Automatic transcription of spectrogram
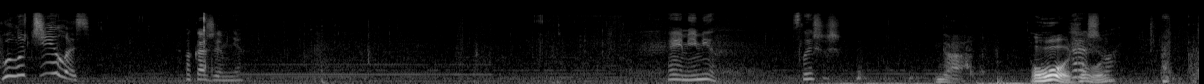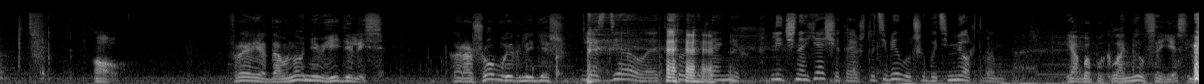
Получилось! Покажи мне. Эй, Мимир, слышишь? Да. О, Хорошо. живой. О, Фрея, давно не виделись. Хорошо выглядишь. Я сделала это только для них. Лично я считаю, что тебе лучше быть мертвым. Я бы поклонился, если бы...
